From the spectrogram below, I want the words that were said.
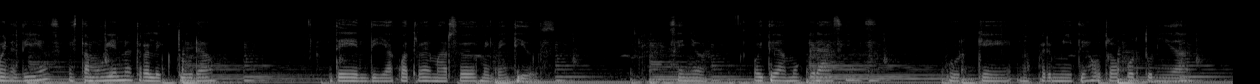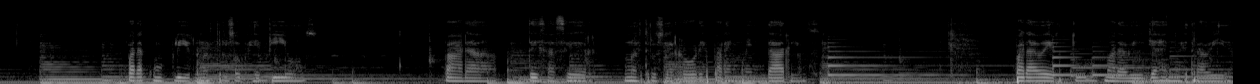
Buenos días, estamos en nuestra lectura del día 4 de marzo de 2022. Señor, hoy te damos gracias porque nos permites otra oportunidad para cumplir nuestros objetivos, para deshacer nuestros errores, para enmendarlos, para ver tus maravillas en nuestra vida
